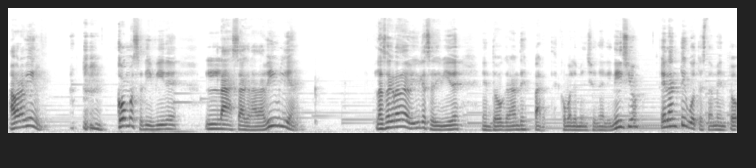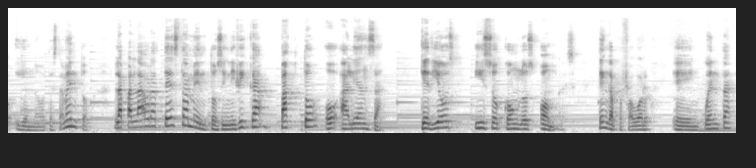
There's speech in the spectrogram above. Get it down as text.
Ahora bien, ¿cómo se divide la Sagrada Biblia? La Sagrada Biblia se divide en dos grandes partes, como le mencioné al inicio, el Antiguo Testamento y el Nuevo Testamento. La palabra testamento significa pacto o alianza que Dios hizo con los hombres. Tenga por favor eh, en cuenta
